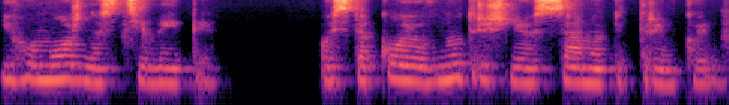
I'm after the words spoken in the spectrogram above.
його можна зцілити ось такою внутрішньою самопідтримкою.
